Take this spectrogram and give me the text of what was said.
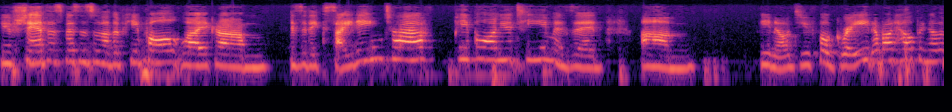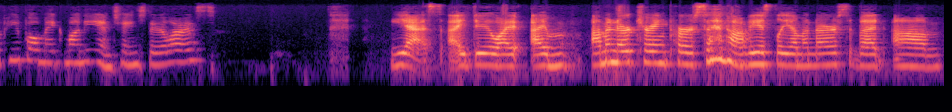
you've shared this business with other people? Like, um, is it exciting to have people on your team? Is it um, you know, do you feel great about helping other people make money and change their lives? Yes, I do. I, I'm I'm a nurturing person. Obviously, I'm a nurse, but um,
